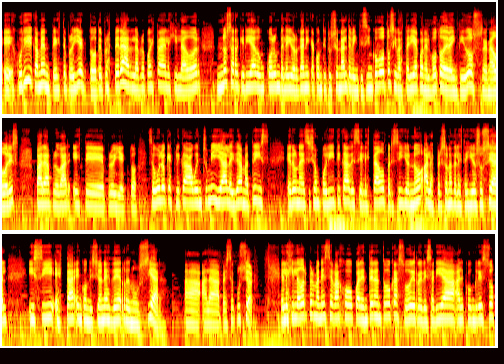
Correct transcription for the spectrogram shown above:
eh, jurídicamente este proyecto. De prosperar, la propuesta del legislador no se requería de un quórum de ley orgánica constitucional de 25 votos y bastaría con el voto de 22 senadores para aprobar este proyecto. Según lo que explicaba Buenchumilla, la idea matriz era una decisión política de si el Estado persigue o no a las personas del estallido social y si está en condiciones de renunciar a la persecución. El legislador permanece bajo cuarentena en todo caso y regresaría al Congreso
